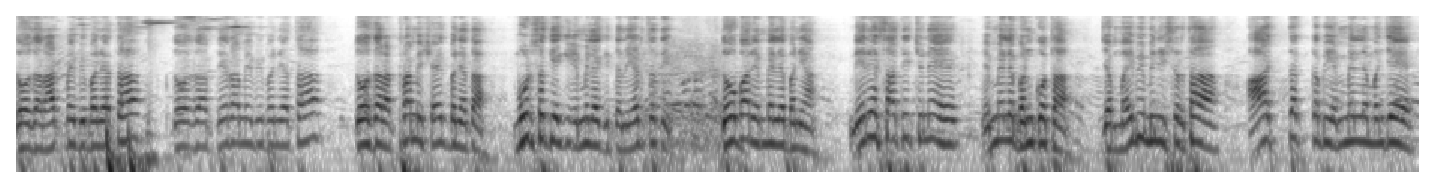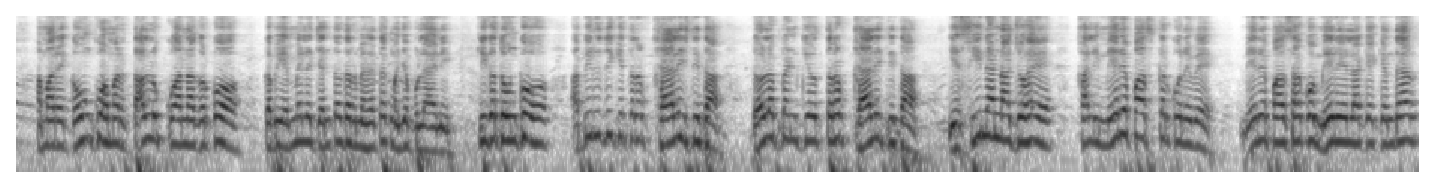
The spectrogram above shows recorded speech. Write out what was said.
2008 में भी बना था 2013 में भी बना था 2018 में शायद बना था। मूर्ख सती एम एल ए कितने एड सती दो बार एम बनिया। मेरे साथी चुने एमएलए बन को था। जब मैं भी मिनिस्टर था आज तक कभी एम एल ए मंजे हमारे गाँव को, हमारे ताल्लुक को, आना को कभी एम एल ए जनता दल में तक मुझे बुलाया नहीं। क्योंकि तो उनको अभिवृद्धि की तरफ़ ख्याल ही नहीं था, डेवलपमेंट की तरफ़ ख्याल ही नहीं था। ये सीन अन्ना जो है, खाली मेरे पास कर को वे मेरे पास आको मेरे इलाके के अंदर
